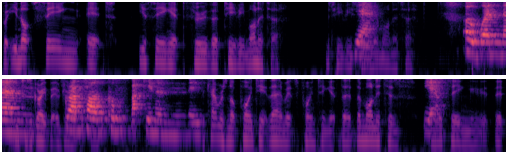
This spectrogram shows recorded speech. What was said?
but you're not seeing it. You're seeing it through the TV monitor, the TV studio Yeah. monitor. Oh, when um, Which is a great bit of direction. grandfather comes back in and is... The camera's not pointing at them; it's pointing at the the monitors. Yeah. You're seeing it, it.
